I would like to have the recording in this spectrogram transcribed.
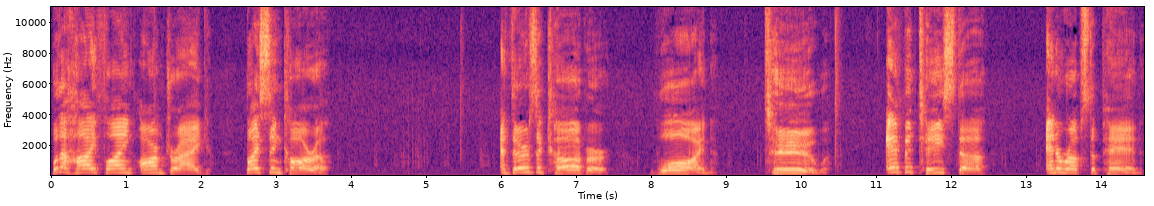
with a high flying arm drag by Sin Cara. And there's the cover. One, two, and Batista interrupts the pin.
